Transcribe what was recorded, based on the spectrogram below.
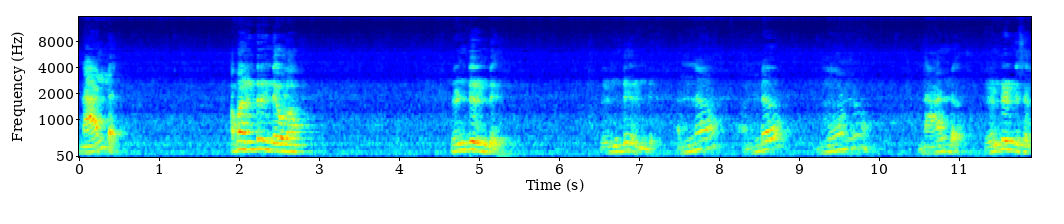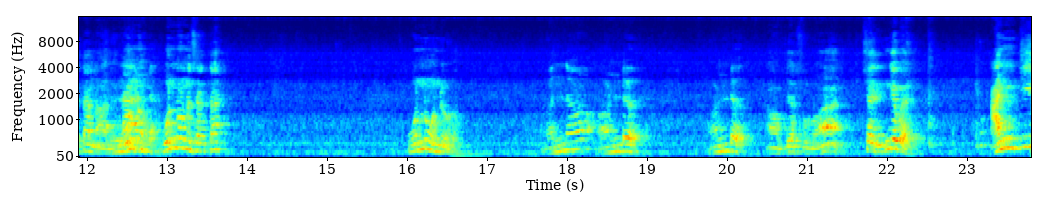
நாலு. அப்போ ரெண்டு ரெண்டு எவ்வளோ? ரெண்டு ரெண்டு. ரெண்டு ரெண்டு. ஒன்று ரெண்டு மூணு நாலு. ரெண்டு ரெண்டு செத்தா நாலு. நாலு. ஒன்று ஒன்று செத்தா? ஒன்று ஒன்று எவ்வளோ ஒன்று உண்டு உண்டு அவன் அப்படியே சொல்லுவான். சரி இங்கே பாரு. அஞ்சு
